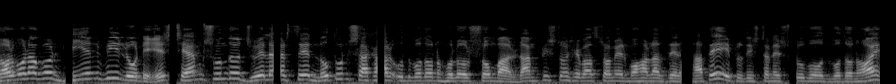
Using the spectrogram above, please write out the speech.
ধর্মনগর ডিএনভি রোডে শ্যামসুন্দর জুয়েলার্সের নতুন শাখার উদ্বোধন হলো সোমবার। রামকৃষ্ণ সেবাশ্রমের মহারাজদের হাতে এই প্রতিষ্ঠানের শুভ উদ্বোধন হয়।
